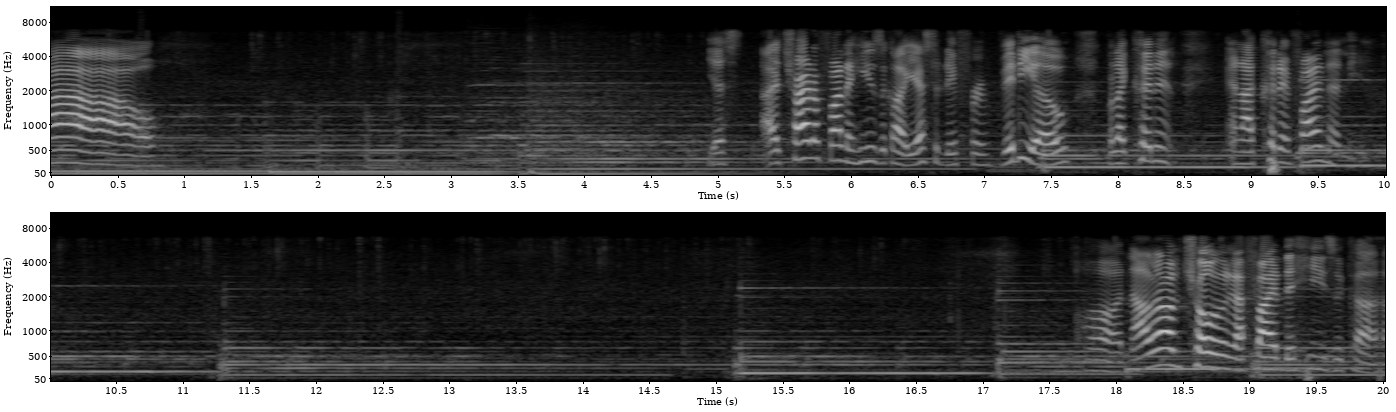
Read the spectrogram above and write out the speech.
Wow. Yes, I tried to find a Hisoka yesterday for a video, but I couldn't, and I couldn't find any. Oh, now that I'm trolling, I find the Hisoka.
